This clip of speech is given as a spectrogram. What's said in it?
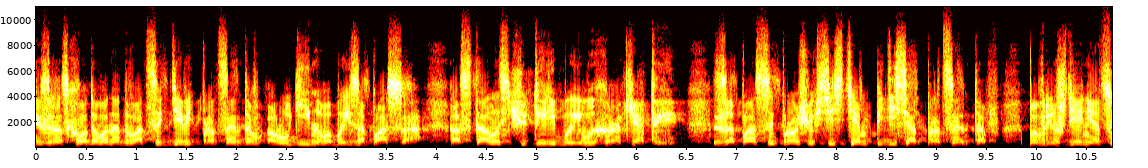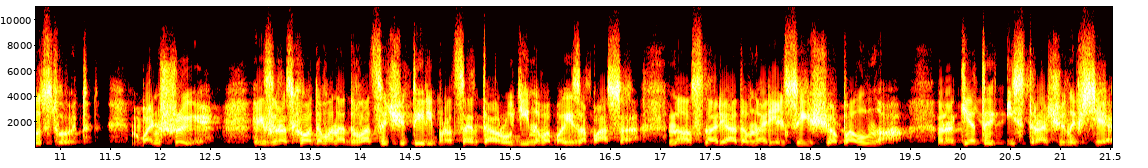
Израсходовано 29% орудийного боезапаса. Осталось 4 боевых ракеты. Запасы прочих систем 50%. Повреждения отсутствуют. Банши. Израсходовано 24% орудийного боезапаса, но снарядов на рельсы еще полно. Ракеты истрачены все.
